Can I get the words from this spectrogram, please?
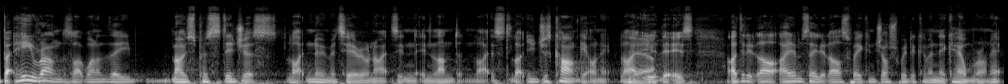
but he runs like one of the most prestigious like new material nights in, in London. Like it's like you just can't get on it. Like Yeah. it- it's. I did it. La- I emceed it last week, and Josh Widdicombe and Nick Helmer on it.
